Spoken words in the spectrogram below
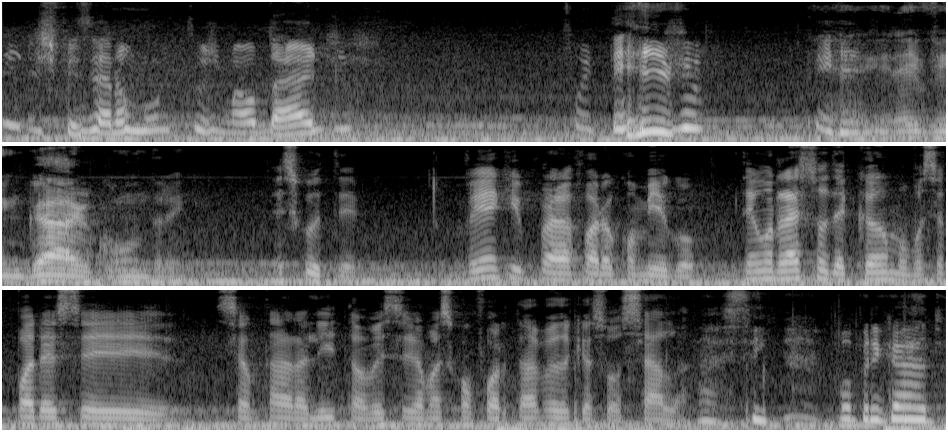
Eles fizeram muitas maldades. Foi terrível. terrível. Irei vingar, Gondren. Escute, vem aqui para fora comigo. Tem um resto de cama, você pode se sentar ali, talvez seja mais confortável do que a sua sala. Ah, sim. Obrigado.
